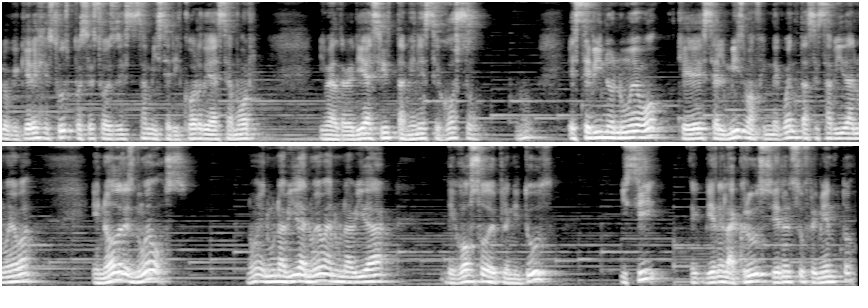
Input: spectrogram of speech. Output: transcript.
lo que quiere Jesús, pues eso es esa misericordia, ese amor, y me atrevería a decir también ese gozo, este vino nuevo, que es el mismo a fin de cuentas, esa vida nueva, en odres nuevos, ¿no? en una vida nueva, en una vida de gozo, de plenitud. Y sí, viene la cruz, viene el sufrimiento,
